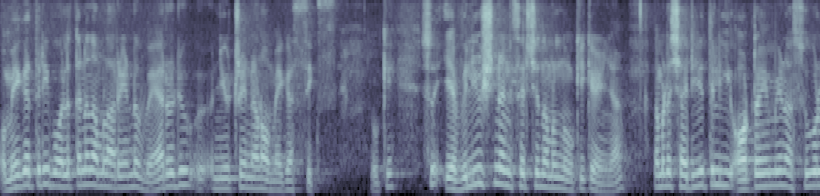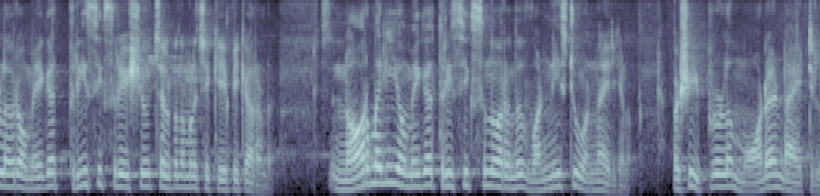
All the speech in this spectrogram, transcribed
ഒമേഗ ത്രീ പോലെ തന്നെ നമ്മൾ അറിയേണ്ട വേറൊരു ന്യൂട്രിയന്റ് ആണ് omega six okay so evolution അനുസരിച്ച് നമ്മൾ നോക്കിക്കഴിഞ്ഞാൽ നമ്മുടെ ശരീരത്തിൽ ഈ ഓട്ടോ ഇമ്മ്യൂൺ അസുഖമുള്ളവർ ഒമേഗ ത്രീ സിക്സ് റേഷ്യോ ചിലപ്പോൾ നമ്മൾ ചെക്ക് ചെയ്യിപ്പിക്കാറുണ്ട്. നോർമലി ഒമേഗ ത്രീ സിക്സ് എന്ന് പറയുന്നത് വൺ ഈസ് ടു വൺ ആയിരിക്കണം. പക്ഷേ ഇപ്പോഴുള്ള മോഡേൺ ഡയറ്റിൽ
